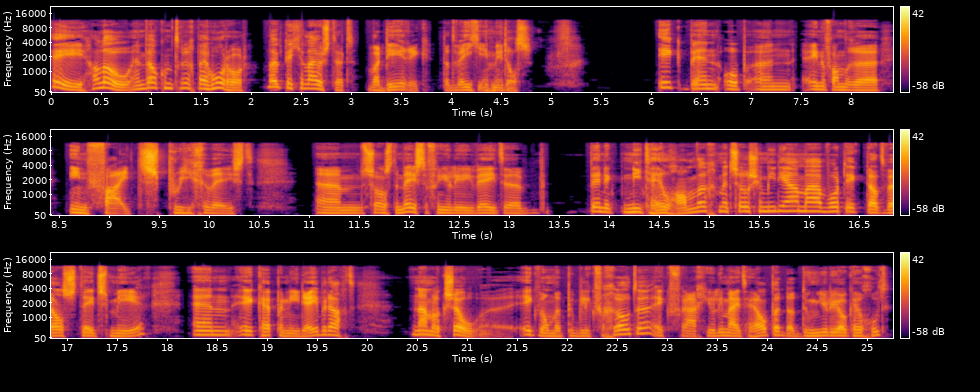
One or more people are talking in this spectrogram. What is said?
Hey, hallo en welkom terug bij Horror. Leuk dat je luistert. Waardeer ik, dat weet je inmiddels. Ik ben op een een of andere invite spree geweest. Ehm, zoals de meeste van jullie weten ben ik niet heel handig met social media, maar word ik dat wel steeds meer. En ik heb een idee bedacht. Namelijk zo, eh, ik wil mijn publiek vergroten. Ik vraag jullie mij te helpen. Dat doen jullie ook heel goed.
